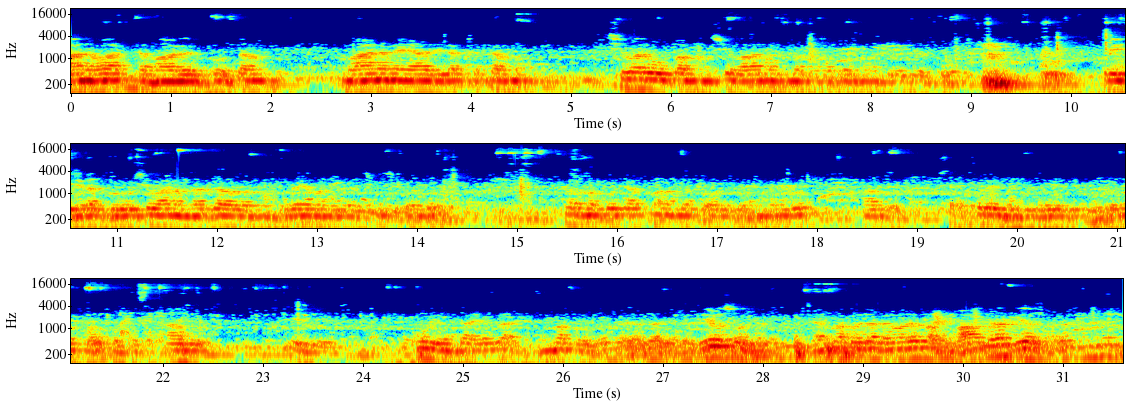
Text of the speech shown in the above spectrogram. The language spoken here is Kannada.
ಮಾನವಾರ್ಥಮಾವಿರ್ಭೂತಂ ಮಾನಮೇಯಾದಿರಕ್ಷಕಂ ಶಿವರೂಪಂ ಶಿವಾನಂದಮೋದನ್ನು ಶ್ರೀ ಜಗದ್ಗುರು ಶಿವಾನಂದರವರನ್ನು ಹೃದಯವನ್ನು ರಚಿಸಿಕೊಂಡು ಧರ್ಮ ಪೂಜಾತ್ಮಾನಂದ ಸ್ವಾಮಿಗಳು ಹಾಗೂ ಹಾಗೂ ಇಲ್ಲಿ ಕೂಡಿದಂಥ ಎಲ್ಲ ಹೆಣ್ಮಕ್ಳು ದೇವಸ್ಥಾನ ಹೆಣ್ಮಕ್ಳೆಲ್ಲ ಗಮನದಲ್ಲಿ ಮಾತ್ರ ದೇವಸ್ಥಾನ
